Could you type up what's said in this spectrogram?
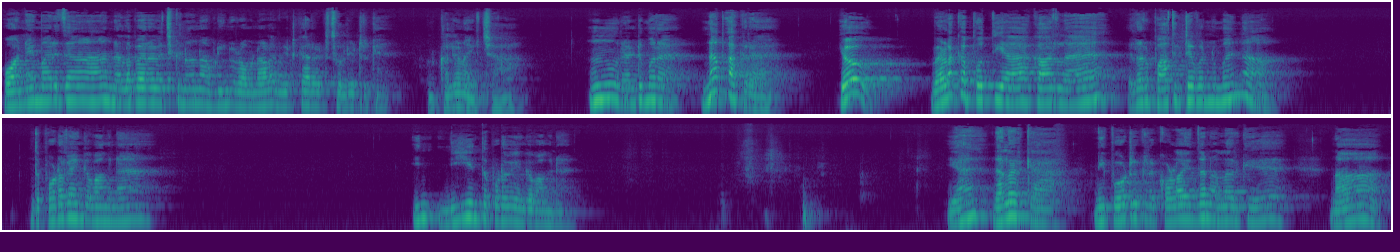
உன்னே மாதிரி தான் நல்ல பேரை வச்சுக்கணும்னு அப்படின்னு ரொம்ப நாளாக வீட்டுக்காரர்கிட்ட சொல்லிட்டு இருக்கேன் உனக்கு கல்யாணம் ஆயிடுச்சா? ம் ரெண்டு முறை. என்ன பார்க்குற யோ விளக்க பொத்தியா காரில்? எல்லாரும் பார்த்துக்கிட்டே வரணுமா என்ன? இந்த புடவை எங்கே வாங்கின? இந்- நீ இந்த புடவை எங்கே வாங்கின? ஏன்? நல்லா இருக்கா நீ போட்டிருக்கிற குழாயும் தான் நல்லா இருக்கு நான்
